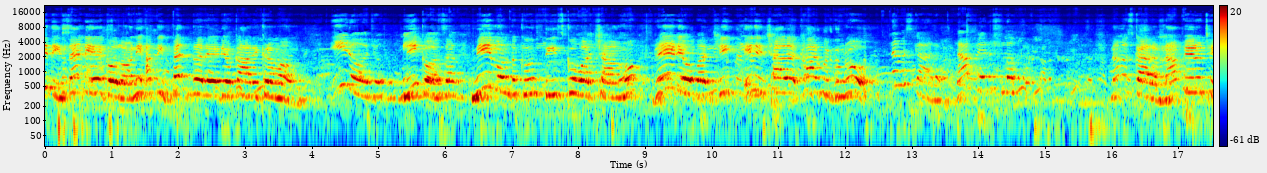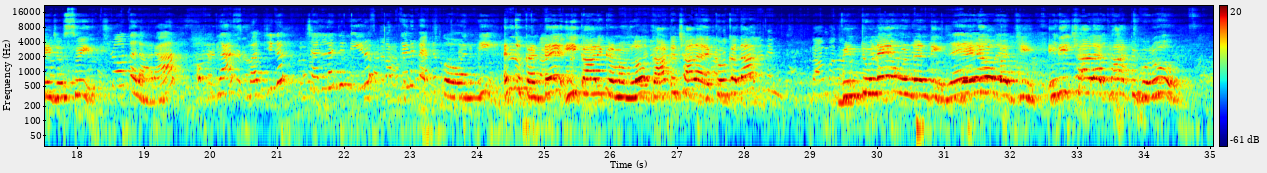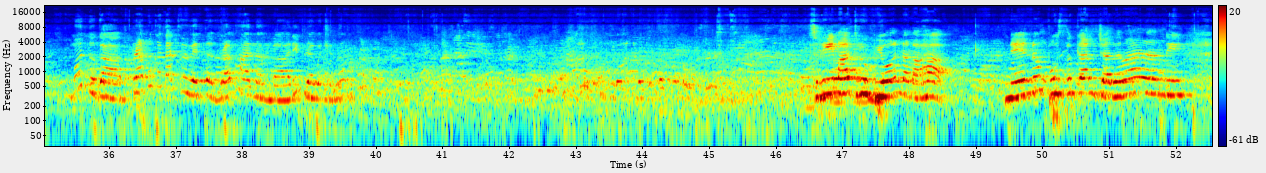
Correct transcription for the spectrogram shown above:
ఇది శాన్ డియేగోలోని అతి పెద్ద రేడియో కార్యక్రమం. ఈ రోజు మీకోసం మీ ముందుకు తీసుకువచ్చాము రేడియో బజ్జీ ఇది చాలా కార్మికులు నమస్కారం. నా పేరు నమస్కారం. నా పేరు తేజస్వి. శ్రోతలారా ఒక గ్లాస్ మజ్జిగ చల్లటి నీరు పక్కన పెట్టుకోండి ఎందుకంటే ఈ కార్యక్రమంలో ఘాటు చాలా ఎక్కువ కదా? వింటూనే ఉండండి. రేడియో బజ్జీ. ఇది చాలా ఘాటు గురు. ముందుగా ప్రముఖ తత్వవేత్త బ్రహ్మాండం గారి ప్రవచనం. శ్రీమాతృభ్యో నమ. నేను పుస్తకం చదవనండి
